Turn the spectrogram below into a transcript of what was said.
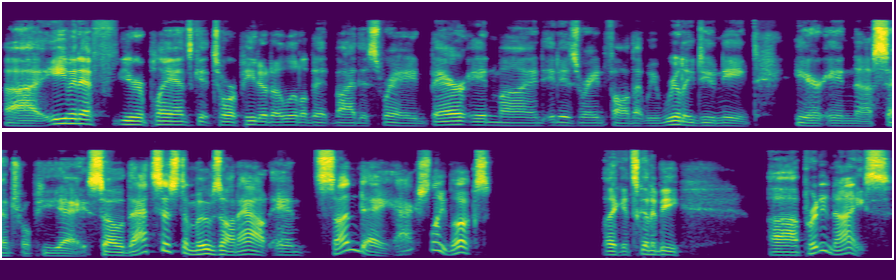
uh, even if your plans get torpedoed a little bit by this rain, bear in mind it is rainfall that we really do need here in uh, central PA. So that system moves on out, and Sunday actually looks like it's going to be uh, pretty nice.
